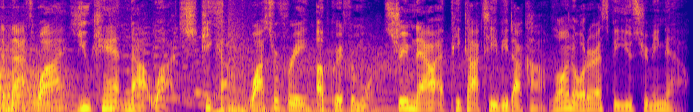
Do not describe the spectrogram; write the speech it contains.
And that's why you can't not watch. Peacock. Watch for free. Upgrade for more. Stream now at peacocktv.com. Law and Order SVU streaming now.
